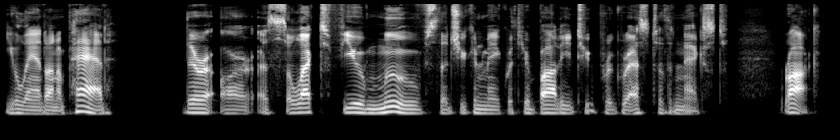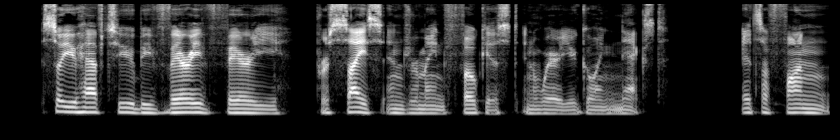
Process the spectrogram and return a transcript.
you land on a pad. There are a select few moves that you can make with your body to progress to the next rock. So you have to be very, very precise and remain focused in where you're going next. It's a fun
